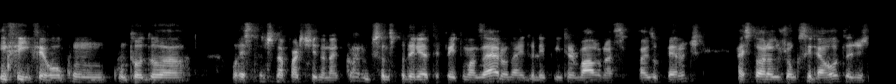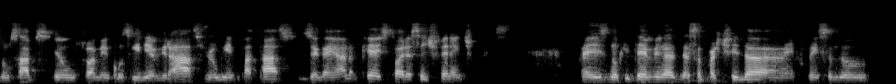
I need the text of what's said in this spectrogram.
enfim, ferrou com, com todo a, o restante da partida. Né? Claro, o Santos poderia ter feito 1 a 0 né, indo ali o intervalo, né, faz o pênalti. A história do jogo seria outra, a gente não sabe se o Flamengo conseguiria virar, se o jogo ia empatar, se ia ganhar, né, porque a história ia ser diferente. Mas, mas no que teve né, nessa partida, a influência do,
